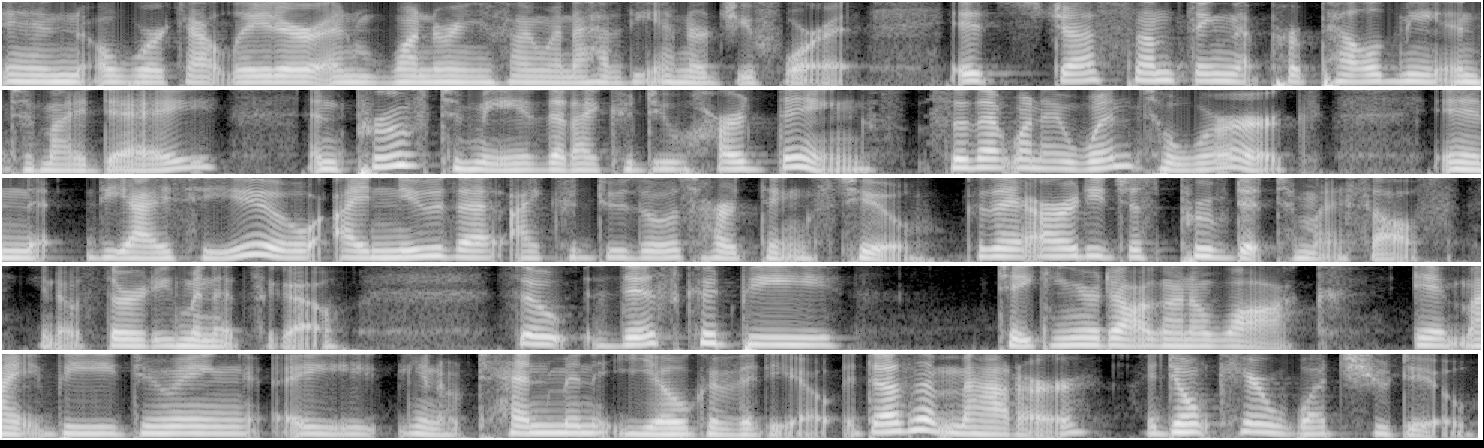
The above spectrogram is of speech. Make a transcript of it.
in a workout later and wondering if I'm going to have the energy for it. It's just something that propelled me into my day and proved to me that I could do hard things so that when I went to work in the ICU, I knew that I could do those hard things too because I already just proved it to myself, you know, 30 minutes ago. So this could be taking your dog on a walk. It might be doing a, you know, 10 minute yoga video. It doesn't matter. I don't care what you do,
